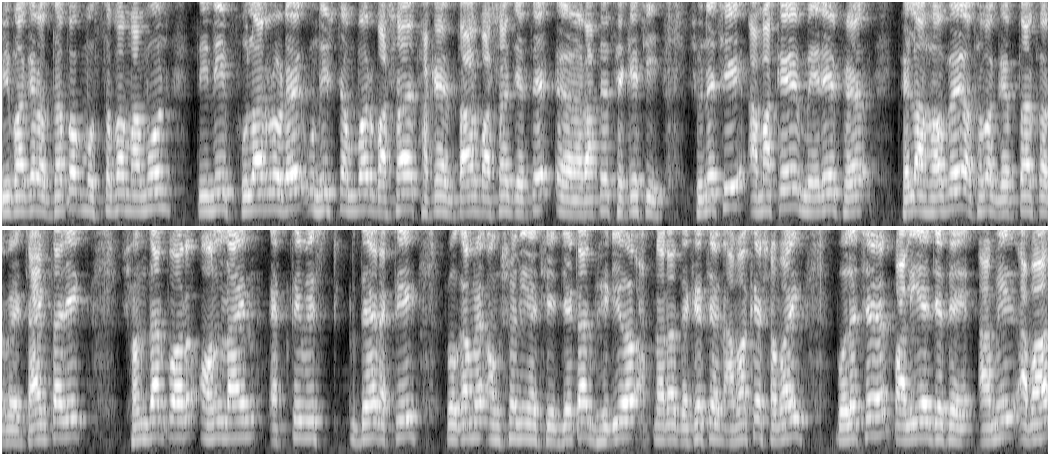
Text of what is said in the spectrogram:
বিভাগের অধ্যাপক মোস্তফা মামুন, তিনি ফুলার রোডে উনিশ নম্বর বাসায় থাকেন। তার বাসায় যেতে রাতে থেকেছি। শুনেছি আমাকে মেরে ফেলা হবে অথবা গ্রেপ্তার করবে। চার তারিখ সন্ধ্যার পর অনলাইন অ্যাক্টিভিস্টদের একটি প্রোগ্রামে অংশ নিয়েছি। যেটার ভিডিও আপনারা দেখেছেন। আমাকে সবাই বলেছে পালিয়ে যেতে। আমি আবার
